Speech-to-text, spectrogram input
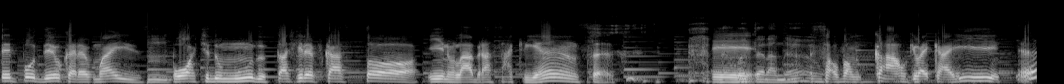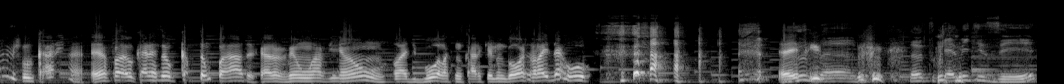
teve poder, o cara é o mais Hum. forte do mundo. Tu acha que ele ia ficar só indo lá abraçar crianças? não. salvar um carro que vai cair. É, o cara é, o cara é ser o Capitão Pátria. O cara vê um avião lá de boa, lá com um cara que ele não gosta, vai lá e derruba. É isso que. Então tu quer me dizer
